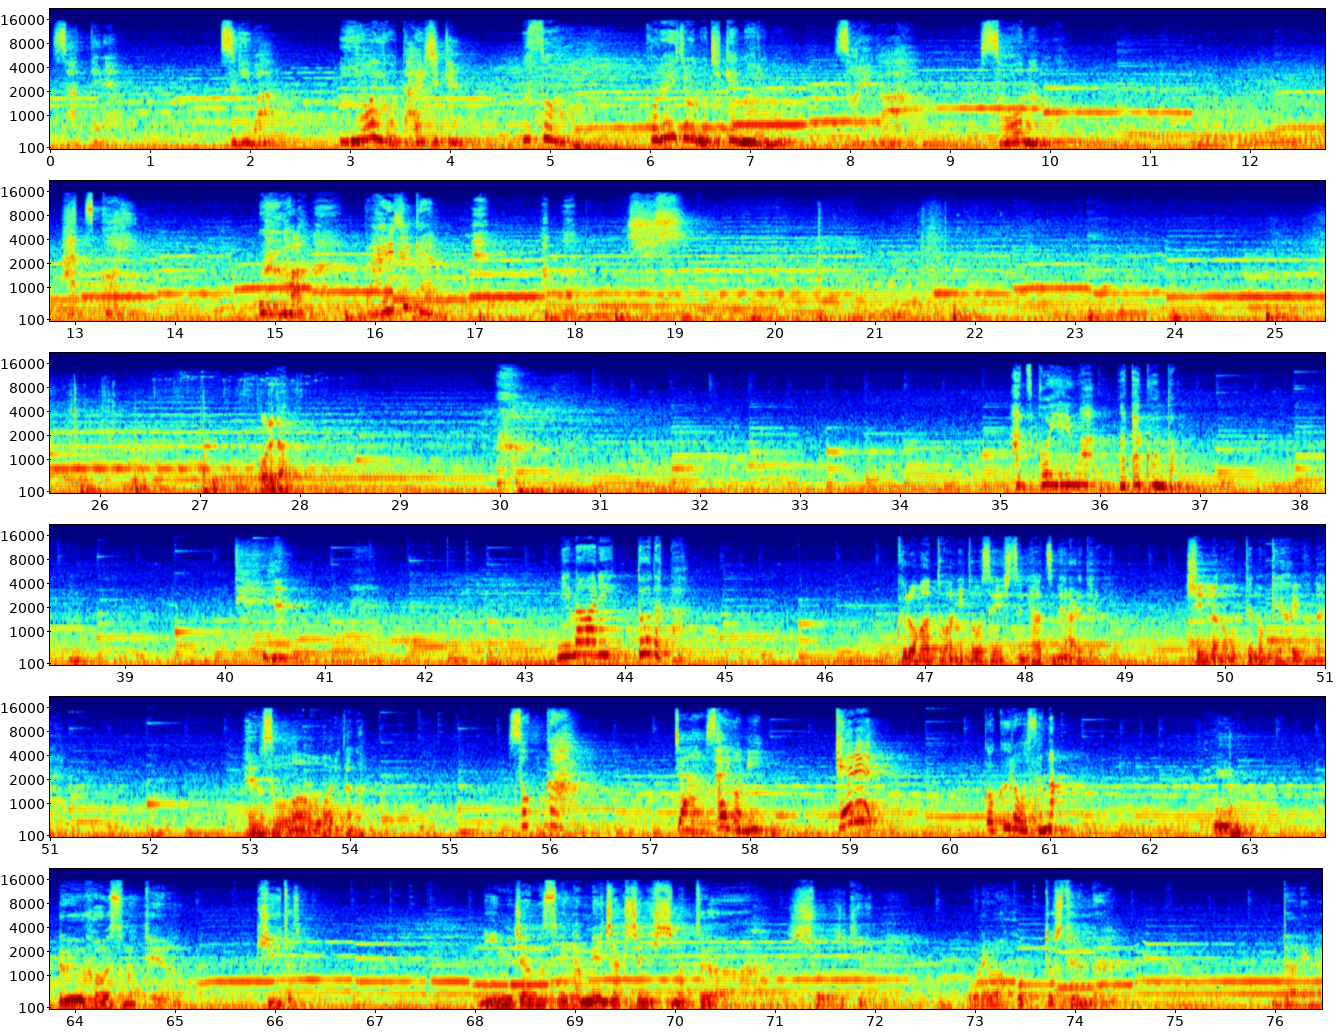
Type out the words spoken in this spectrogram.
さて次はいよいよ大事件。嘘。これ以上の事件があるの？それがそうなの。初恋。うわ大事件トは二等戦室に集められてる。神羅の追っ手の気配はない。変装は終わりだな。そっか。じゃあ最後に敬礼ご苦労様。おう。ルーファースの提案聞いたぜ。忍者娘がめちゃくちゃにしちまったが正直俺はホッとしてるんだ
